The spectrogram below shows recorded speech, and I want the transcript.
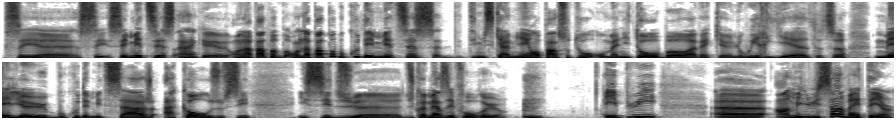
ces, euh, ces, ces métis. Hein, que, on n'en parle, pas- parle beaucoup des métis témiscamiens. On parle surtout au Manitoba avec euh, Louis Riel, tout ça. Mais il y a eu beaucoup de métissage à cause aussi ici du, euh, du commerce des fourrures. Et puis, euh, en 1821,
